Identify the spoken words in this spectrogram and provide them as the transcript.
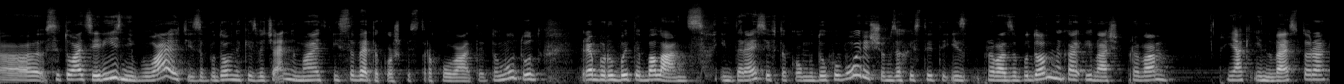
е, ситуації різні бувають, і забудовники, звичайно, мають і себе також підстрахувати. Тому тут треба робити баланс інтересів в такому договорі, щоб захистити і права забудовника, і ваші права як інвестора.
